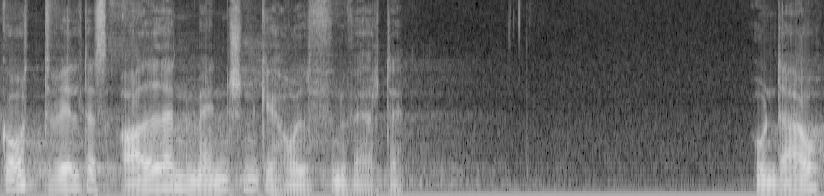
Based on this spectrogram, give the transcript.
Gott will, dass allen Menschen geholfen werde. Und auch,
